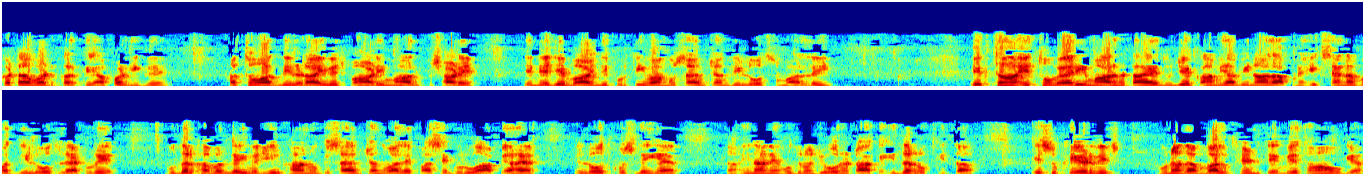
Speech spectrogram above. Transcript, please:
ਕਟਾਵਟ ਕਰਕੇ ਅਪੜ ਹੀ ਗਏ। ਹੱਥੋਂ ਹੱਥ ਦੀ ਲੜਾਈ ਵਿੱਚ ਪਹਾੜੀ ਮਾਲ ਪਛਾੜੇ ਤੇ ਨੇਜੇ ਬਾਜ ਦੀ ਫੁਰਤੀ ਵਾਂਗੂ ਸਾਹਿਬ ਚੰਦ ਦੀ ਲੋਧ ਸੰਭਾਲ ਲਈ। ਇੱਕ ਥਾਂ ਇਥੋਂ ਵੈਰੀ ਮਾਰ ਹਟਾਏ, ਦੂਜੇ ਕਾਮਯਾਬੀ ਨਾਲ ਆਪਣੇ ਇੱਕ ਸੈਨਾਪਤ ਦੀ ਲੋਥ ਲੈ ਟੁਰੇ। ਉਧਰ ਖਬਰ ਗਈ ਵਜ਼ੀਰ ਖਾਨ ਨੂੰ ਕਿ ਸਾਹਿਬ ਚੰਦ ਵਾਲੇ ਪਾਸੇ ਗੁਰੂ ਆ ਪਿਆ ਹੈ ਕਿ ਲੋਥ ਖੁੱਸ ਗਈ ਹੈ ਤਾਂ ਇਹਨਾਂ ਨੇ ਉਧਰੋਂ ਜ਼ੋਰ ਹਟਾ ਕੇ ਇਧਰ ਰੁਕ ਕੀਤਾ। ਇਸ ਸੁਖੇੜ ਵਿੱਚ ਉਹਨਾਂ ਦਾ ਬਲ ਖਿੰਡ ਤੇ ਬੇਥਵਾ ਹੋ ਗਿਆ।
